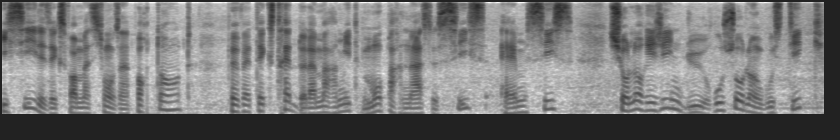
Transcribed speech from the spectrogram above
Ici, les exformations importantes peuvent être extraites de la marmite Montparnasse 6, M6, sur l'origine du Rousseau linguistique,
